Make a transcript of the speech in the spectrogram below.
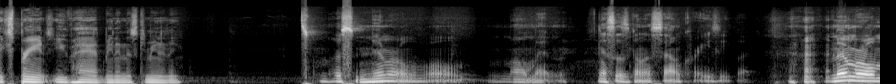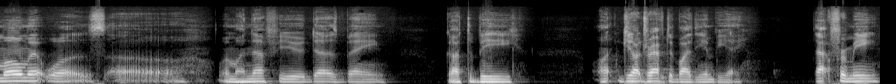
experience you've had being in this community? Most memorable moment. This is going to sound crazy, but memorable moment was uh, when my nephew Des Bane got to be uh, got drafted by the NBA. That for me,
